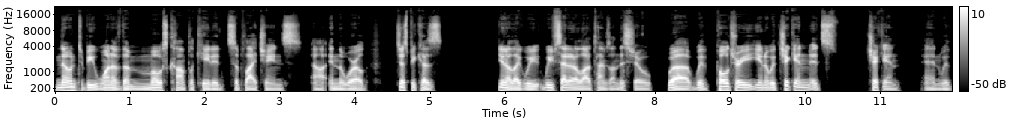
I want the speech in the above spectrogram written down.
known to be one of the most complicated supply chains uh, in the world, just because you know, like we we've said it a lot of times on this show. Uh, with poultry, you know, with chicken, it's chicken, and with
